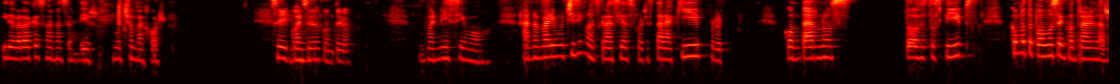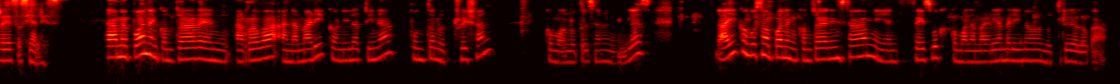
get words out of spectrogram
y de verdad que se van a sentir mucho mejor. Sí, coincido contigo. Buenísimo. Ana Mari, muchísimas gracias por estar aquí, por contarnos todos estos tips. ¿Cómo te podemos encontrar en las redes sociales? Ah, me pueden encontrar en arroba anamari con i latina punto nutrition, como nutrición en inglés. Ahí con gusto me pueden encontrar en Instagram y en Facebook como Ana María Merino, nutrióloga.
